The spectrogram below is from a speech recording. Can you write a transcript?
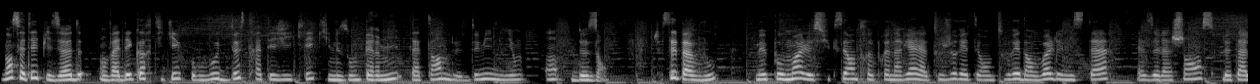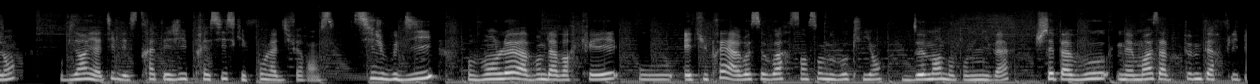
Dans cet épisode, on va décortiquer pour vous deux stratégies clés qui nous ont permis d'atteindre le demi-million en deux ans. Je sais pas vous, mais pour moi, le succès entrepreneurial a toujours été entouré d'un vol de mystère. Est-ce de la chance, le talent Ou bien y a-t-il des stratégies précises qui font la différence? Si je vous dis, vends-le avant de l'avoir créé ou es-tu prêt à recevoir 500 nouveaux clients demain dans ton univers? Je sais pas vous, mais moi, ça peut me faire flipper.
